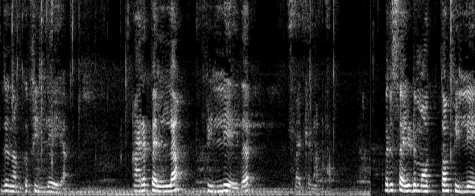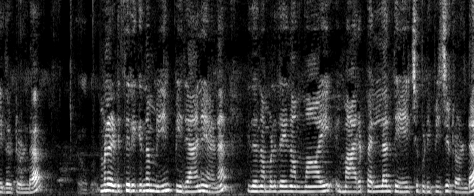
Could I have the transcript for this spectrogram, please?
ഇത് നമുക്ക് ഫില്ല് ചെയ്യാം. അരപ്പെല്ലാം ഫില്ല് ചെയ്ത് വെക്കണം. ഒരു സൈഡ് മൊത്തം ഫില്ല് ചെയ്തിട്ടുണ്ട്. നമ്മൾ എടുത്തിരിക്കുന്ന മീൻ പിരാനയാണ്. ഇത് നമ്മളിത് നന്നായി മരപ്പെല്ലാം തേച്ച് പിടിപ്പിച്ചിട്ടുണ്ട്.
